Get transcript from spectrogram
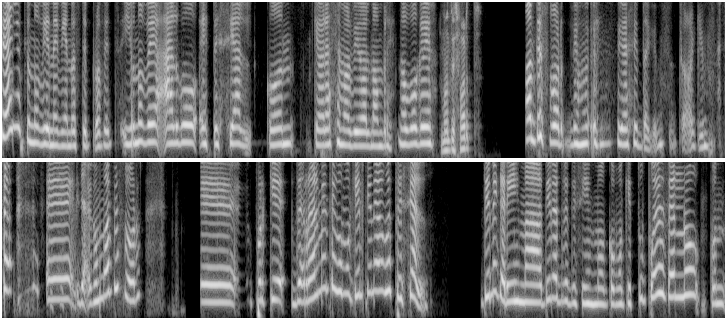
años que uno viene viendo Street Profits y uno ve algo especial con, que ahora se me olvidó el nombre, no puedo creer. Montesfort. Montesfort, voy a decir Dawkins, Dawkins. eh, ya, con Montesfort, eh, porque realmente como que él tiene algo especial. Tiene carisma, tiene atleticismo, como que tú puedes verlo con,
